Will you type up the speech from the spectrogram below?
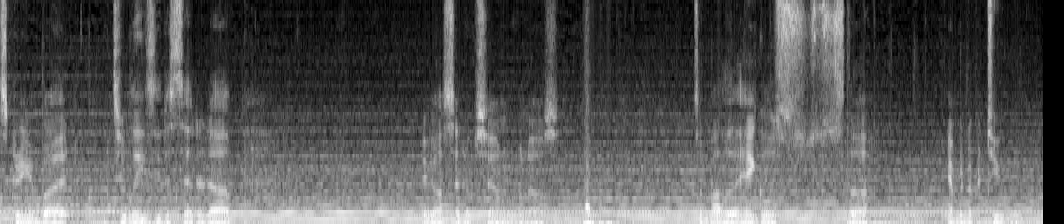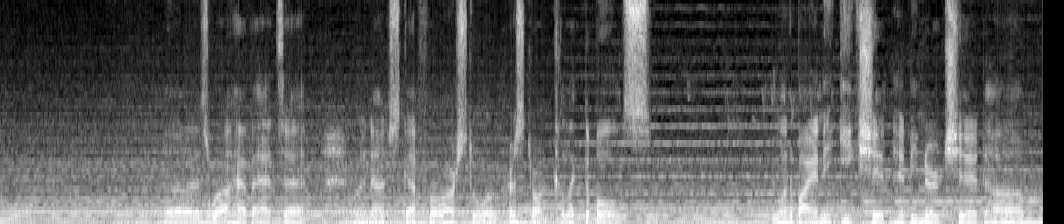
Screen, but I'm too lazy to set it up. Maybe I'll set up soon. Who knows? Some other angles. Just uh, camera number two. Uh, this is where I have ads at. Right now, I just got for our store, Press Start Collectibles. If you want to buy any geek shit, any nerd shit, um,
